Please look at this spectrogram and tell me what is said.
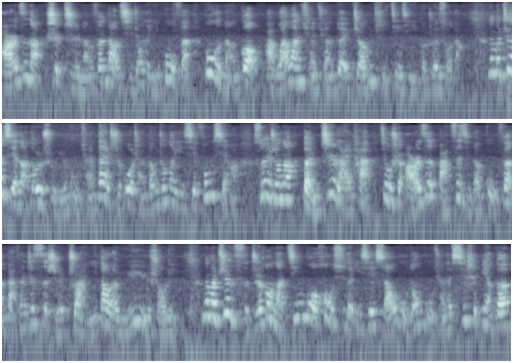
儿子呢是只能分到其中的一部分，不能够啊完完全全对整体进行一个追索的。那么这些呢，都是属于股权代持过程当中的一些风险啊。所以说呢，本质来看，就是儿子把自己的股份百分之四十转移到了鱼鱼手里。那么至此之后呢，经过后续的一些小股东股权的稀释变更，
